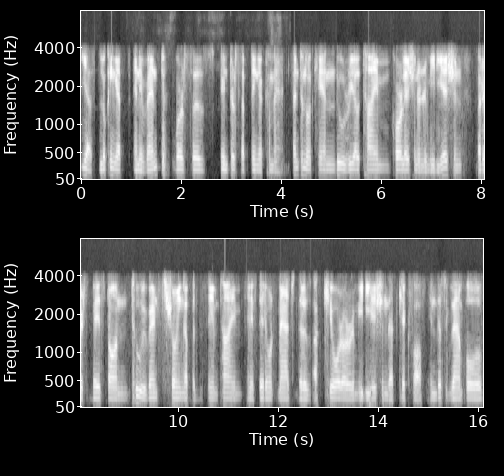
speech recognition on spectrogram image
Yes, looking at an event versus intercepting a command. Sentinel can do real time correlation and remediation, but it's based on two events showing up at the same time. And if they don't match, there is a cure or remediation that kicks off. In this example,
